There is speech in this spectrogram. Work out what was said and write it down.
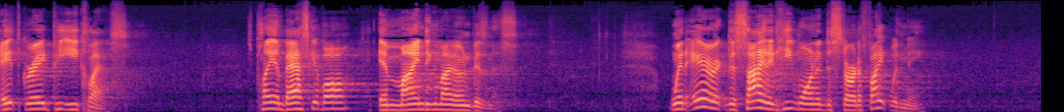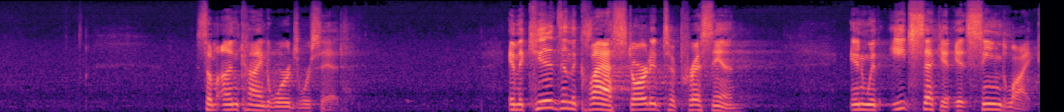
eighth grade PE class. Playing basketball and minding my own business. When Eric decided he wanted to start a fight with me, some unkind words were said. And the kids in the class started to press in. And with each second, it seemed like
